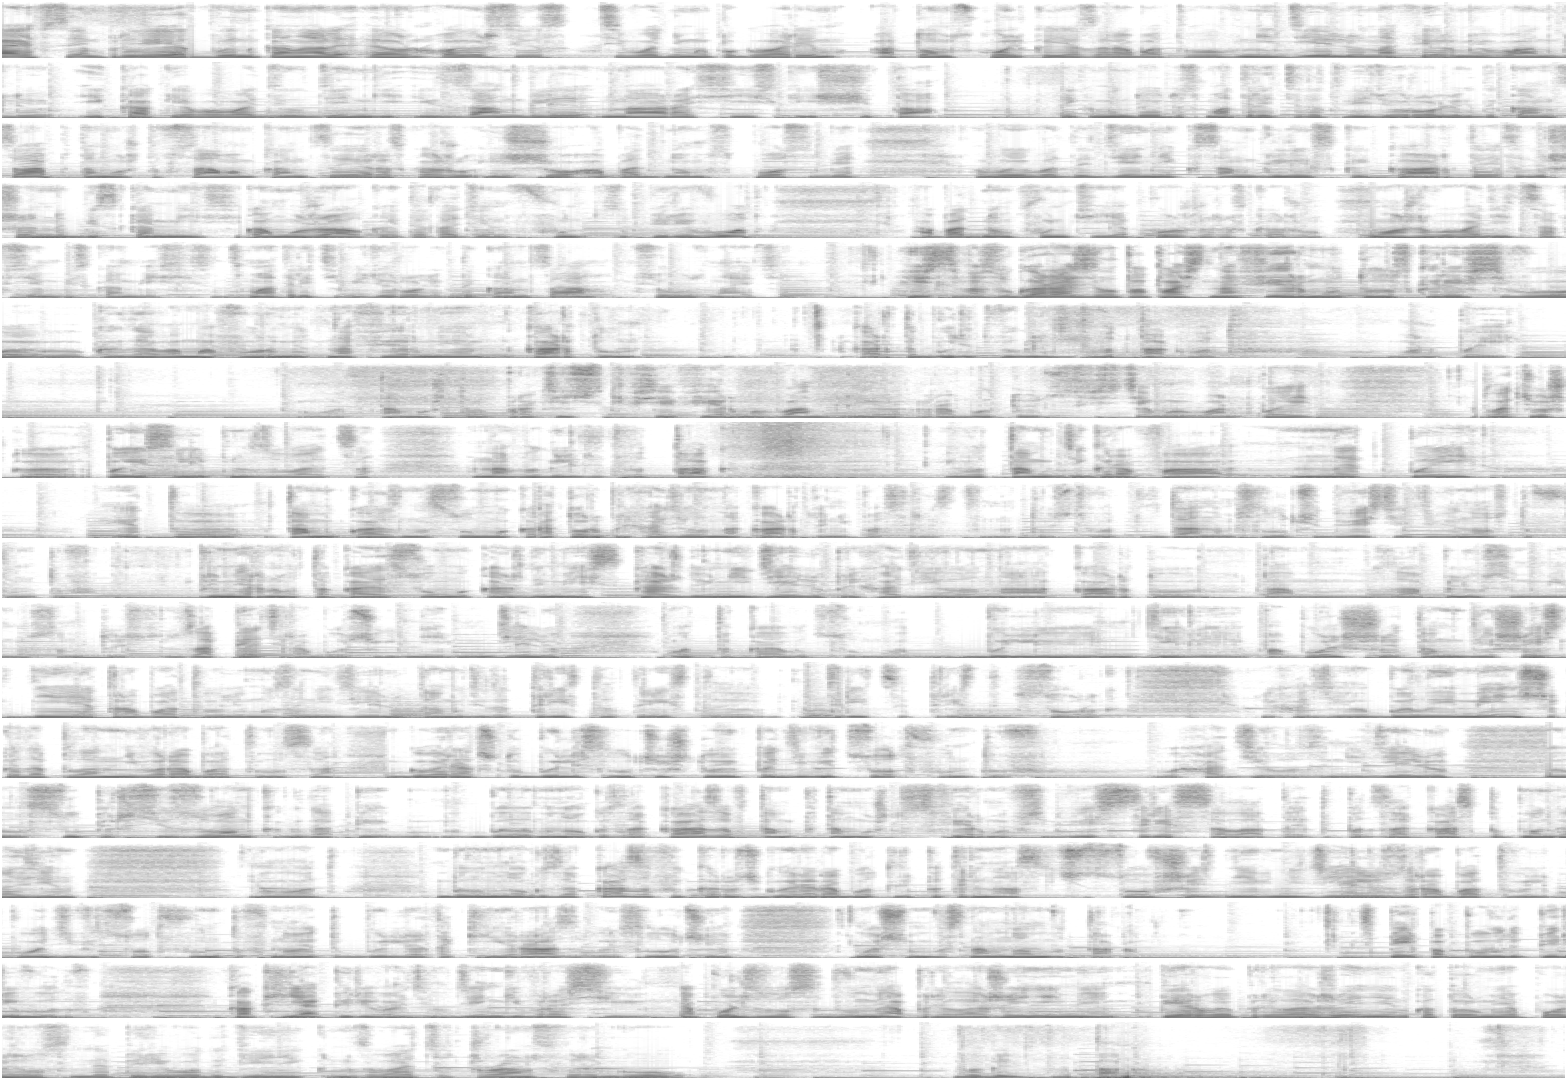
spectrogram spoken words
Гай, всем привет! Вы на канале Earn Overseas. Сегодня мы поговорим о том, сколько я зарабатывал в неделю на ферме в Англию и как я выводил деньги из Англии на российские счета. Рекомендую досмотреть этот видеоролик до конца, потому что в самом конце я расскажу еще об одном способе вывода денег с английской карты совершенно без комиссии. Кому жалко этот один фунт за перевод, об одном фунте я позже расскажу. Можно выводить совсем без комиссии. Смотрите видеоролик до конца, все узнаете. Если вас угораздило попасть на ферму, то, скорее всего, когда вам оформят на ферме карту, карта будет выглядеть вот так вот. OnePay. Вот, потому что практически все фермы в Англии работают с системой OnePay. Платежка PaySlip называется. Она выглядит вот так. И вот там, где графа NetPay, это там указана сумма, которая приходила на карту непосредственно. То есть вот в данном случае 290 фунтов. Примерно вот такая сумма каждый месяц, каждую неделю приходила на карту там за плюсом-минусом. То есть за 5 рабочих дней в неделю вот такая вот сумма. Были недели побольше, там где 6 дней отрабатывали мы за неделю, там где-то 300, 330, 340 приходило. Было и меньше, когда план не вырабатывался. Говорят, что были случаи, что и по 900 фунтов выходила за неделю. Был супер сезон, когда было много заказов, там потому что с фермы весь срез салата это под заказ, под магазин. Вот. Было много заказов и, короче говоря, работали по 13 часов, 6 дней в неделю, зарабатывали по 900 фунтов, но это были такие разовые случаи. В общем, в основном вот так. Теперь по поводу переводов. Как я переводил деньги в Россию? Я пользовался двумя приложениями. Первое приложение, которым я пользовался для перевода денег, называется TransferGo. Выглядит вот так.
